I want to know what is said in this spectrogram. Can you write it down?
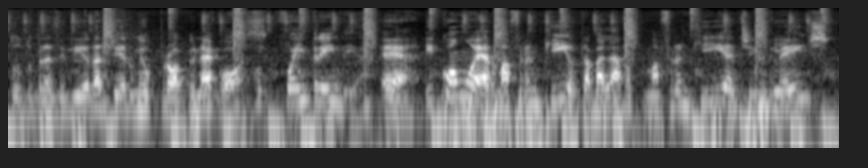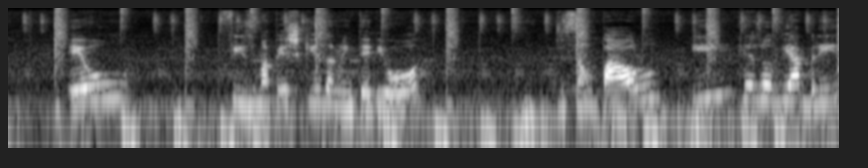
todo brasileiro, a ter o meu próprio negócio. Foi empreender. É, e como era uma franquia, eu trabalhava para uma franquia de inglês, eu fiz uma pesquisa no interior de São Paulo e resolvi abrir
